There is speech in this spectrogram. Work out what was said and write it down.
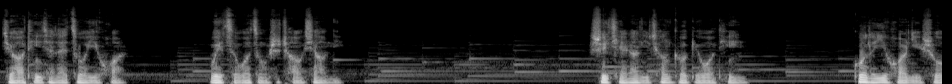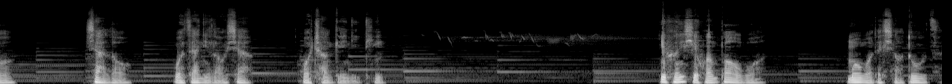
就要停下来坐一会儿，为此我总是嘲笑你。睡前让你唱歌给我听，过了一会儿你说，下楼，我在你楼下，我唱给你听。你很喜欢抱我。摸我的小肚子。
